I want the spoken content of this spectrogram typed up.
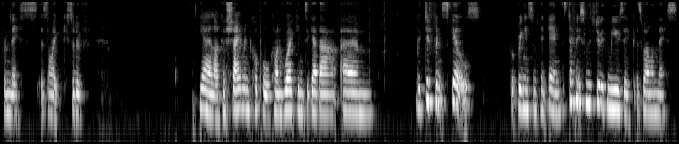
from this as like sort of yeah like a shaman couple kind of working together um with different skills but bringing something in there's definitely something to do with music as well on this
